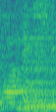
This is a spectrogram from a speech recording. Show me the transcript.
watch.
